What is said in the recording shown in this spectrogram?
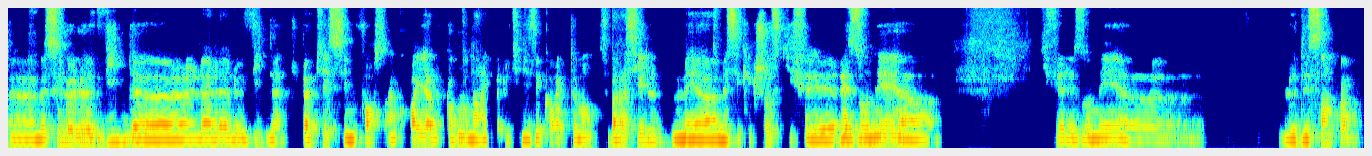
Euh, le, vide, euh, le vide du papier, c'est une force incroyable quand mm. on arrive à l'utiliser correctement. C'est pas facile, mais, mais c'est quelque chose qui fait résonner, qui fait résonner le dessin quoi,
